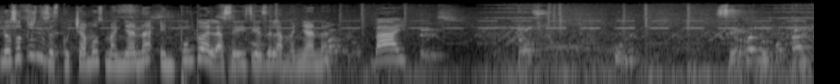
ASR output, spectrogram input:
Nosotros nos escuchamos mañana en punto de las 6:10 de la mañana. Bye. 3, 2, 1. Cerrando portal.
